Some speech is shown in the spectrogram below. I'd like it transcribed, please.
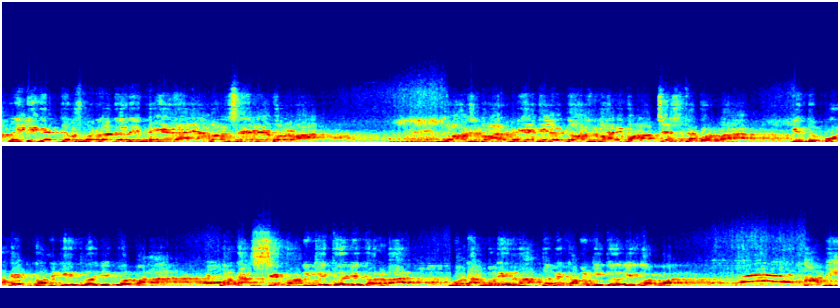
আমি লীগের দোষররা যদি ভেঙে দেয়, আমার সেখানে করবা। দশ বার ভেঙে দিলে দশ বারই পড়ার চেষ্টা করবা, কিন্তু পকেট কমিটি তৈরি করবা না। প্রকাশ্যে কমিটি তৈরি করবা, ভোটাভুটির মাধ্যমে কমিটি তৈরি করবা। আমি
